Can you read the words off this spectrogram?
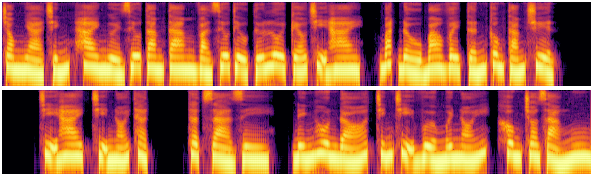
Trong nhà chính, hai người Diêu Tam Tam và Diêu Tiểu Tứ lôi kéo chị hai, bắt đầu bao vây tấn công tám chuyện. Chị hai, chị nói thật, thật giả gì, đính hôn đó chính chị vừa mới nói, không cho giả ngu.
